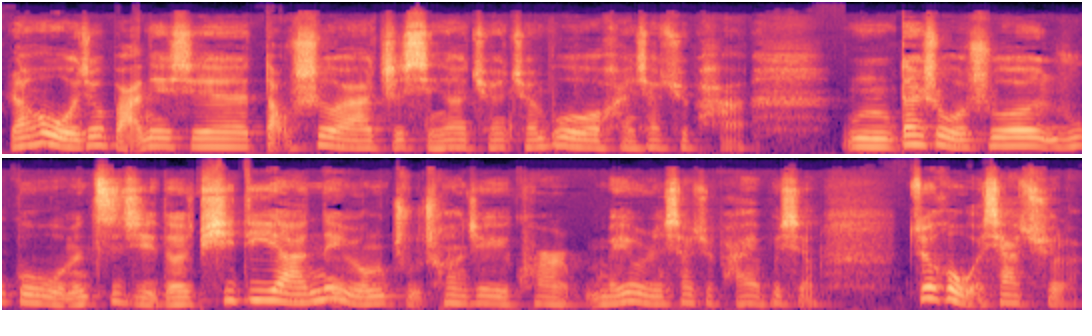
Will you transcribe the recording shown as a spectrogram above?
然后我就把那些导摄啊、执行啊全全部喊下去爬，嗯，但是我说如果我们自己的 P D 啊、内容主创这一块儿没有人下去爬也不行。最后我下去了，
